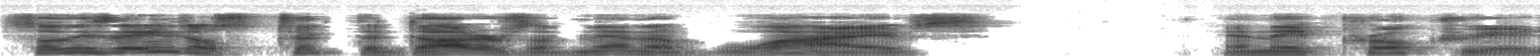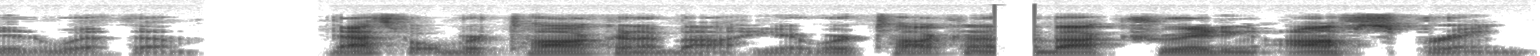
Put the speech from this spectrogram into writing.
So these angels took the daughters of men of wives and they procreated with them. That's what we're talking about here. We're talking about creating offspring.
